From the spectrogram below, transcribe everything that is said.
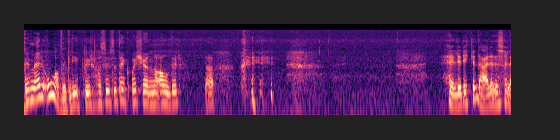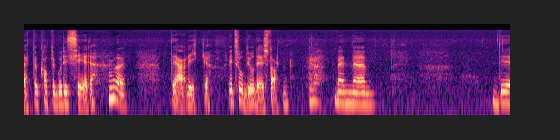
Hvem er overgriper? Altså, hvis du tenker på kjønn og alder. Da. Heller ikke der er det så lett å kategorisere. Nei. Det er det ikke. Vi trodde jo det i starten. Ja. Men eh, det,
